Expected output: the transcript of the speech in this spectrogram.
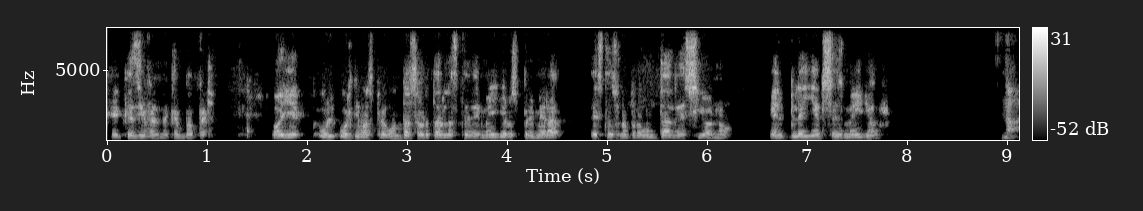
que, que es diferente que en papel. Oye, últimas preguntas. Ahorita hablaste de Majors. Primera, esta es una pregunta de sí o no. ¿El Players es Major? No.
